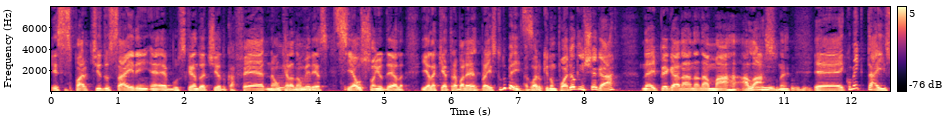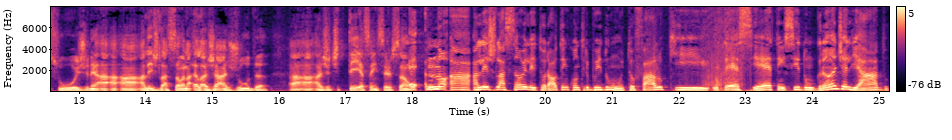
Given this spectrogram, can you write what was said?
esses partidos saírem é, é buscando a tia do café, não uhum. que ela não uhum. mereça, Sim. se é o sonho dela e ela quer trabalhar para isso, tudo bem. Agora, Sim. o que não pode é alguém chegar né, e pegar na, na, na marra a laço, uhum, né? Uhum. É, e como é que está isso hoje, né? A, a, a legislação, ela, ela já ajuda a, a, gente ter essa inserção? É, no, a, a, legislação eleitoral tem contribuído muito. Eu falo que o TSE tem sido um grande aliado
